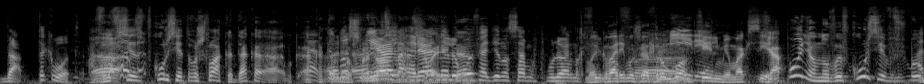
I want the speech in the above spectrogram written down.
Да, так вот. А Вы все в курсе этого шлака, да, о, о Да, котором ты можешь вы выйти. реаль- говорите, Реальная да? любовь один из самых популярных Мы фильмов. говорим уже о э, другом мире. фильме, Максим. Я понял, но вы в курсе, вы, А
